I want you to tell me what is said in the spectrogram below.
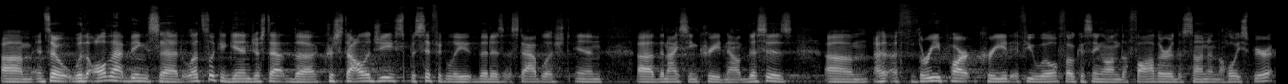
Um, and so, with all that being said, let's look again just at the Christology specifically that is established in uh, the Nicene Creed. Now, this is um, a, a three part creed, if you will, focusing on the Father, the Son, and the Holy Spirit.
